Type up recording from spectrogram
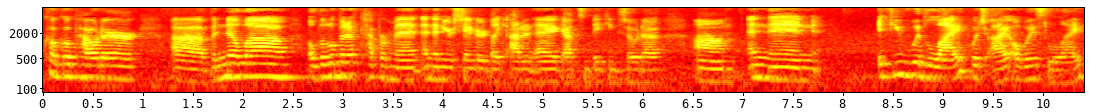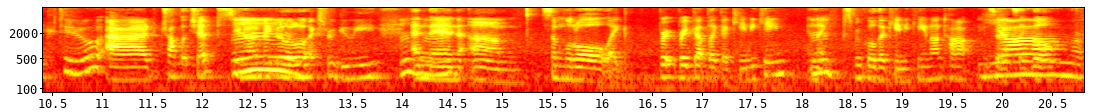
cocoa powder uh, vanilla, a little bit of peppermint, and then your standard like add an egg, add some baking soda, um, and then if you would like, which I always like to, add chocolate chips. You know, to make it a little extra gooey, Mhm. and then um, some little like break, up like a candy cane and like Mm. sprinkle the candy cane on top. So it's like little a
